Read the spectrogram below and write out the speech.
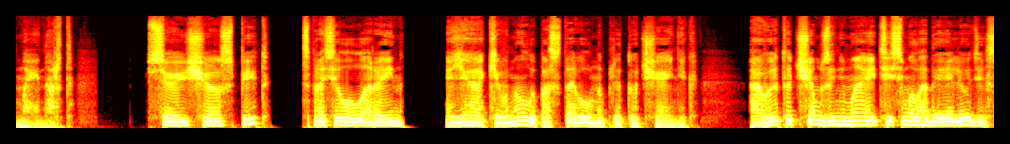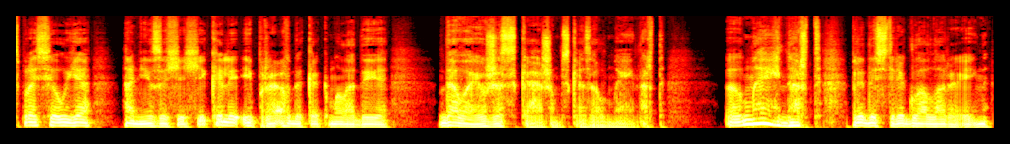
Мейнард». «Все еще спит?» — спросил Лоррейн. Я кивнул и поставил на плиту чайник. «А вы тут чем занимаетесь, молодые люди?» — спросил я. Они захихикали и правда как молодые. «Давай уже скажем», — сказал Мейнард. «Э, «Мейнард», — предостерегла Лоррейн,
